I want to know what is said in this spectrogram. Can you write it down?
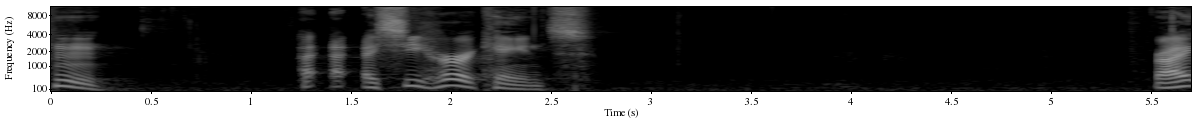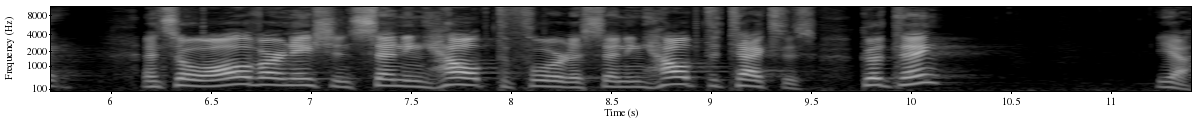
Hmm. I, I see hurricanes. Right? And so all of our nations sending help to Florida, sending help to Texas. Good thing? Yeah,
